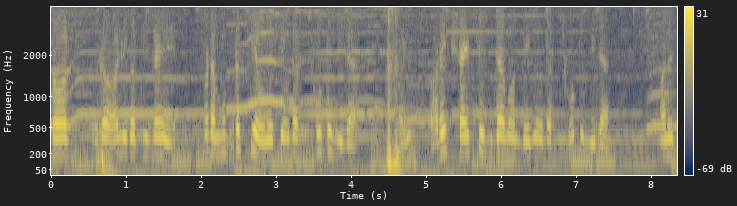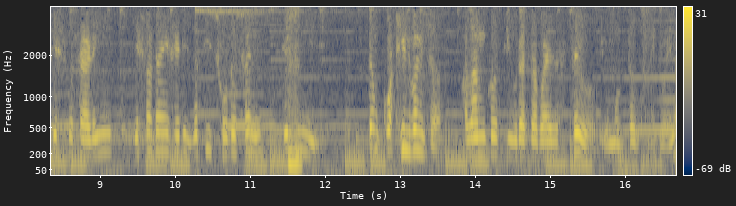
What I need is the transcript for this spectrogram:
सहज र अलिकति चाहिँ एउटा मुक्तक के हो भने त्यो एउटा छोटो विधा होइन? हरेक साहित्य विधा मध्येको एउटा छोटो विधा। अनि त्यस पछाडि यसमा चाहिँ फेरि जति छोटो छ नि त्यति एकदम कठिन पनि छ। फलामको चिउरा चपाए जस्तै हो यो मुक्तक भनेको होइन।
